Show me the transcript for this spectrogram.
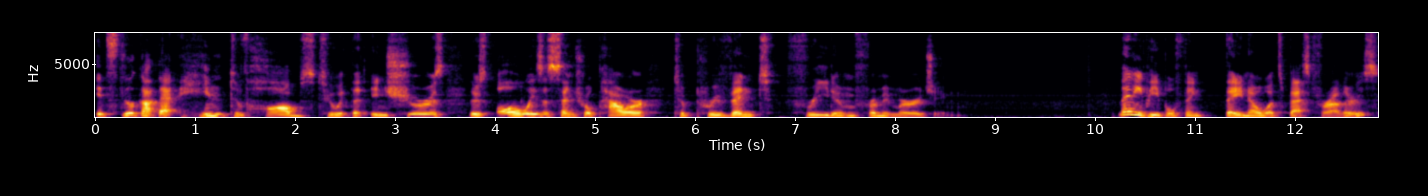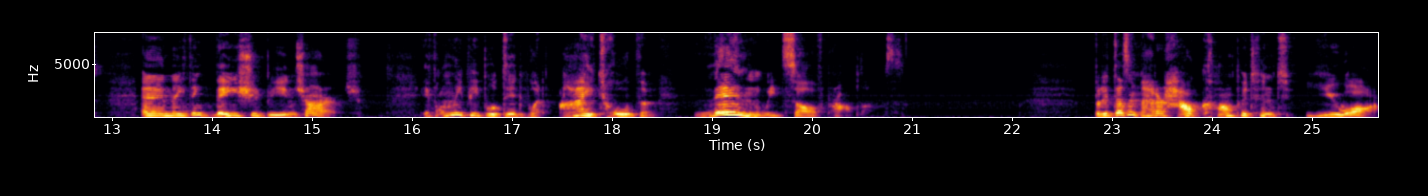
It's still got that hint of Hobbes to it that ensures there's always a central power to prevent freedom from emerging. Many people think they know what's best for others, and they think they should be in charge. If only people did what I told them, then we'd solve problems. But it doesn't matter how competent you are,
